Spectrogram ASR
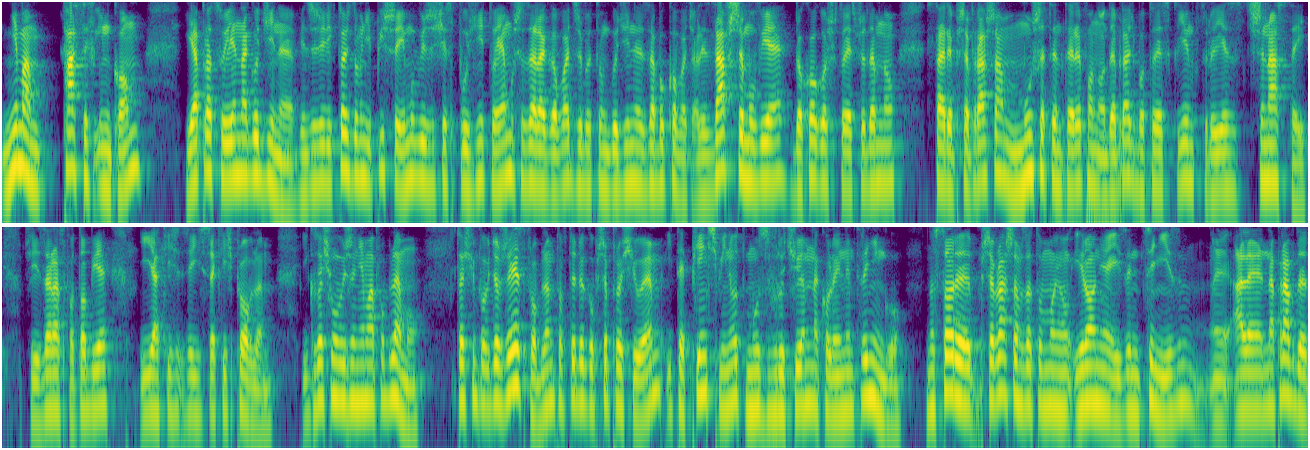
nie mam passive income, ja pracuję na godzinę, więc jeżeli ktoś do mnie pisze i mówi, że się spóźni, to ja muszę zareagować, żeby tą godzinę zabukować. Ale zawsze mówię do kogoś, kto jest przede mną, stary, przepraszam, muszę ten telefon odebrać, bo to jest klient, który jest z 13, czyli zaraz po tobie i jakiś, jest jakiś problem. I ktoś mówi, że nie ma problemu. Ktoś mi powiedział, że jest problem, to wtedy go przeprosiłem i te 5 minut mu zwróciłem na kolejnym treningu. No sorry, przepraszam za tą moją ironię i ten cynizm, y, ale naprawdę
